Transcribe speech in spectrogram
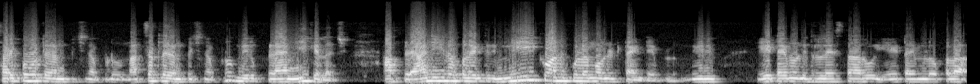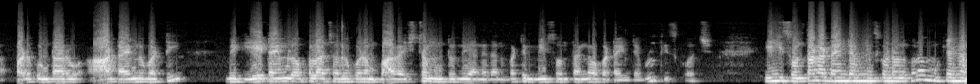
సరిపోవట్లేదు అనిపించినప్పుడు నచ్చట్లేదు అనిపించినప్పుడు మీరు ప్లాన్ ఈకి e వెళ్ళచ్చు. ఆ ప్లాన్ ఈ e లోపల ఏంటిది మీకు అనుకూలంగా ఉండే టైం టేబుల్ మీరు ఏ టైంలో నిద్రలేస్తారు ఏ టైం లోపల పడుకుంటారు ఆ టైంను బట్టి మీకు ఏ టైం లోపల చదువుకోవడం బాగా ఇష్టం ఉంటుంది అనే దాన్ని బట్టి మీ సొంతంగా ఒక టైం టేబుల్ తీసుకోవచ్చు. ఈ సొంతంగా టైం టేబుల్ తీసుకోవడం కూడా ముఖ్యంగా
